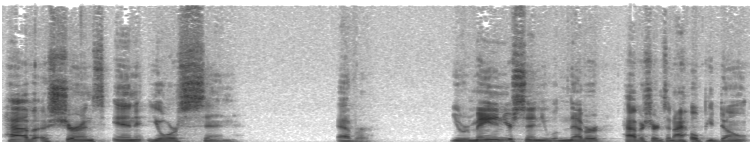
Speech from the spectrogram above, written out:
have assurance in your sin, ever. you remain in your sin, you will never have assurance. And I hope you don't.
